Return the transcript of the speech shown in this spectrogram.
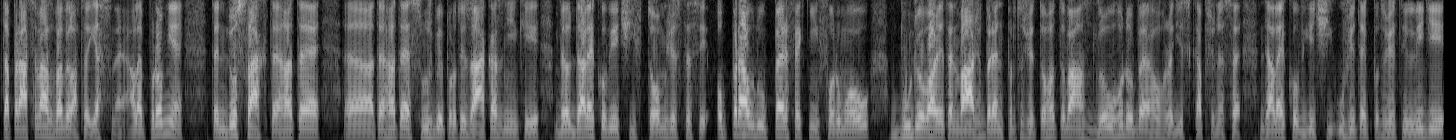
ta práce vás bavila, to je jasné. Ale pro mě ten dosah téhleté, eh, téhleté služby pro ty zákazníky byl daleko větší v tom, že jste si opravdu perfektní formou budovali ten váš brand, protože tohoto vás z dlouhodobého hlediska přinese daleko větší užitek, protože ty lidi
